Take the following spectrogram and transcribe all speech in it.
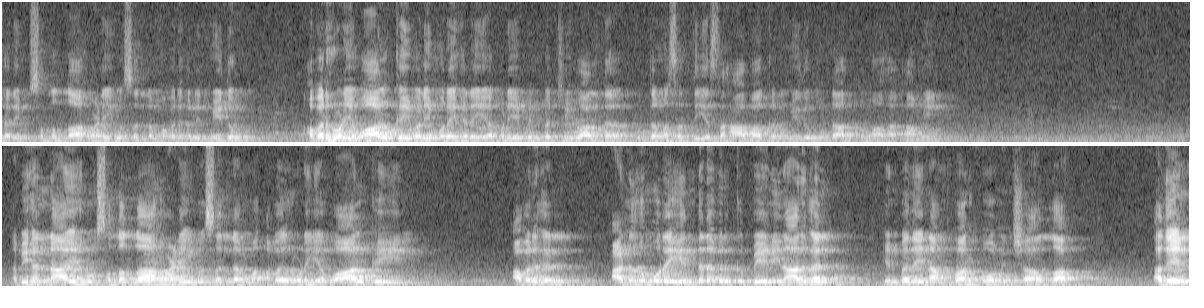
கரீம் ஸல்லல்லாஹு அலைஹி வஸல்லம் அவர்களின் மீதும் அவர்களுடைய வாழ்க்கை வழிமுறைகளை அப்படியே பின்பற்றி வாழ்ந்த உத்தம சத்திய சஹாபாக்கள் மீது உண்டாகட்டுமாக. ஆமீன். நபிகள் நாயகம் ஸல்லல்லாஹு அழைவு வஸல்லம் அவர்களுடைய வாழ்க்கையில் அவர்கள் அணுகுமுறை எந்த அளவிற்கு பேணினார்கள் என்பதை நாம் பார்ப்போம் இன்ஷா அல்லாஹ் அதில்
